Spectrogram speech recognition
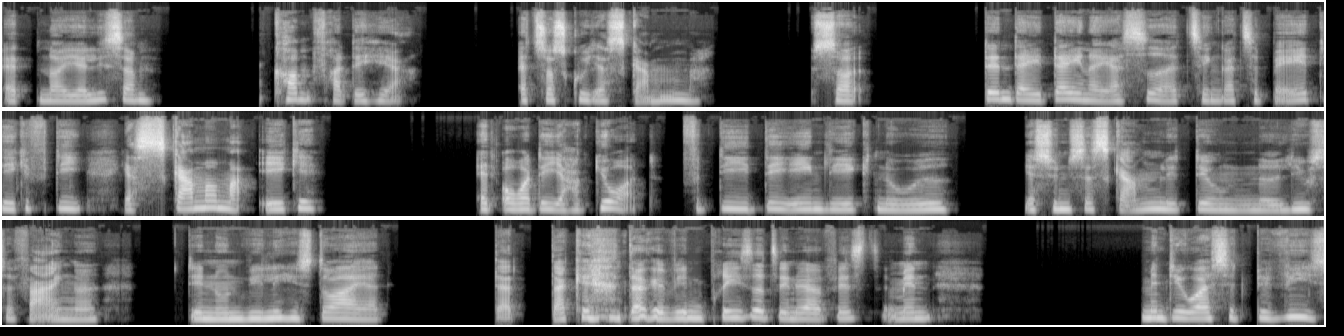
at når jeg ligesom kom fra det her, at så skulle jeg skamme mig. Så den dag i dag, når jeg sidder og tænker tilbage, det er ikke fordi, jeg skammer mig ikke at over det, jeg har gjort, fordi det er egentlig ikke noget, jeg synes er skammeligt. Det er jo noget livserfaring, og det er nogle vilde historier, der der, kan, der kan vinde priser til enhver fest. Men, men det er jo også et bevis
